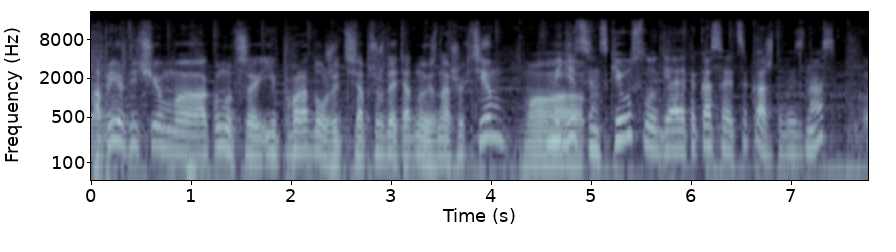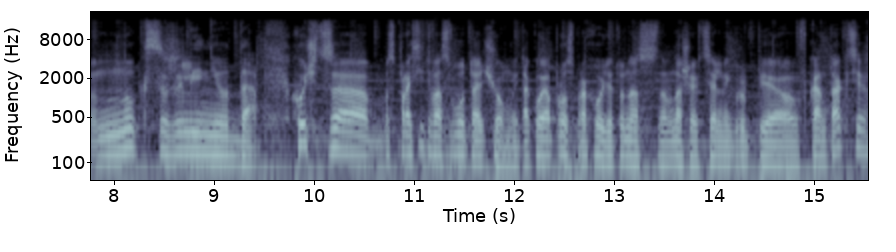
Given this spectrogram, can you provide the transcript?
А прежде чем а, окунуться и продолжить обсуждать одну из наших тем... А, Медицинские услуги, а это касается каждого из нас. Ну, к сожалению, да. Хочется спросить вас вот о чем. И такой опрос проходит у нас в нашей официальной группе ВКонтакте,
